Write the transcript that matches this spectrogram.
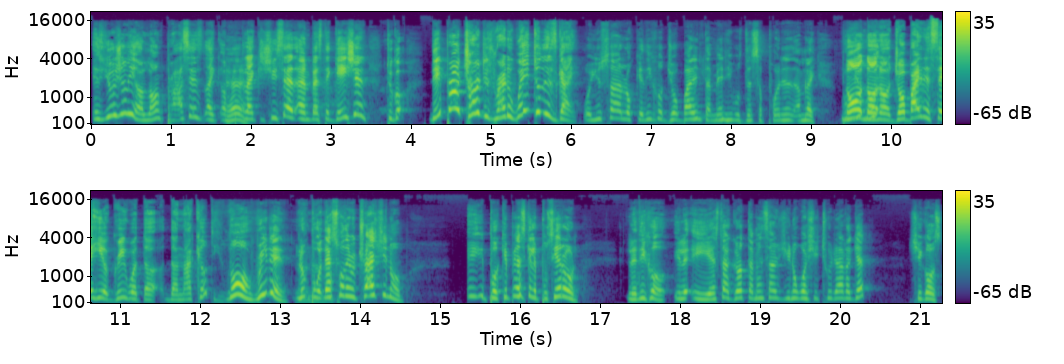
it's usually a long process. Like, a, Yeah. like she said, an investigation to go. They brought charges right away to this guy. Well, you saw lo que dijo Joe Biden también. He was disappointed. I'm like, No, no, what- no. Joe Biden said he agreed with the the not guilty. No, read it. Look, pues, that's why they were trashing him. ¿Y por qué piensas que le pusieron? Le dijo, y, le- y esta girl también sabe, you know what she tweeted out again? She goes,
